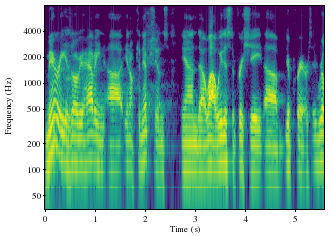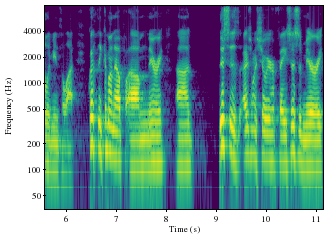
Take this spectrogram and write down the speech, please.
Mary is over here having, uh, you know, conniptions, and uh, wow, we just appreciate uh, your prayers. It really means a lot. Quickly, come on up, um, Mary. Uh, this is, I just want to show you her face. This is Mary.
